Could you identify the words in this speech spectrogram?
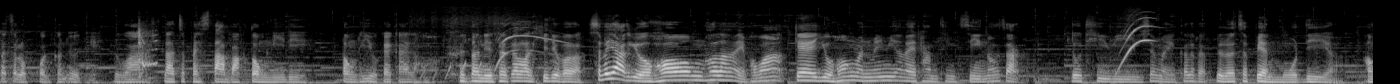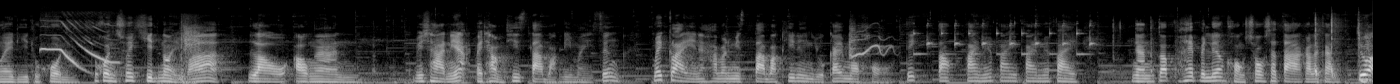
ก็จะรบกวนคนอื่นไงหรือว่าเราจะไป Starbucks ตรงนี้ดีตรงที่อยู่ใกล้ๆเรา คือตอนนี้ฉันก็กำลังคิดอยู่ว่าแบบฉันไม่อยากอยู่ห้องเท่าไหร่ เพราะว่าแกอยู่ห้องมันไม่มีอะไรทำจริงๆ นอกจากดูทีวีใช่ไหม ก็เลยแบบเดี๋ยวเราจะเปลี่ยนมูดดีอะเอาไงดีทุกคน ทุกคนช่วยคิดหน่อยว่า เราเอางานวิชานี้ไปทำที่ Starbucks ดีไหม ซึ่งไม่ไกลนะคะมันมี Starbucks ที่หนึ่งอยู่ใกล้มอขอติ๊กตอกไปไม่ไปไปไม่ไปงั้นก็ให้เป็นเรื่องของโชคชะตากันแล้วกันจ้ว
